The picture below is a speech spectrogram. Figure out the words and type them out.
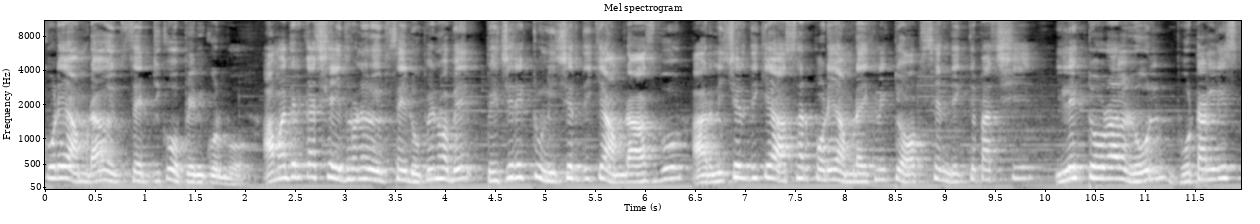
করে আমরা ওয়েবসাইটটিকে ওপেন করব। আমাদের কাছে এই ধরনের ওয়েবসাইট ওপেন হবে। পেজের একটু নিচের দিকে আমরা আসব। আর নিচের দিকে আসার পরে আমরা এখানে একটি অপশন দেখতে পাচ্ছি। ইলেকটোরাল রোল ভোটার লিস্ট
